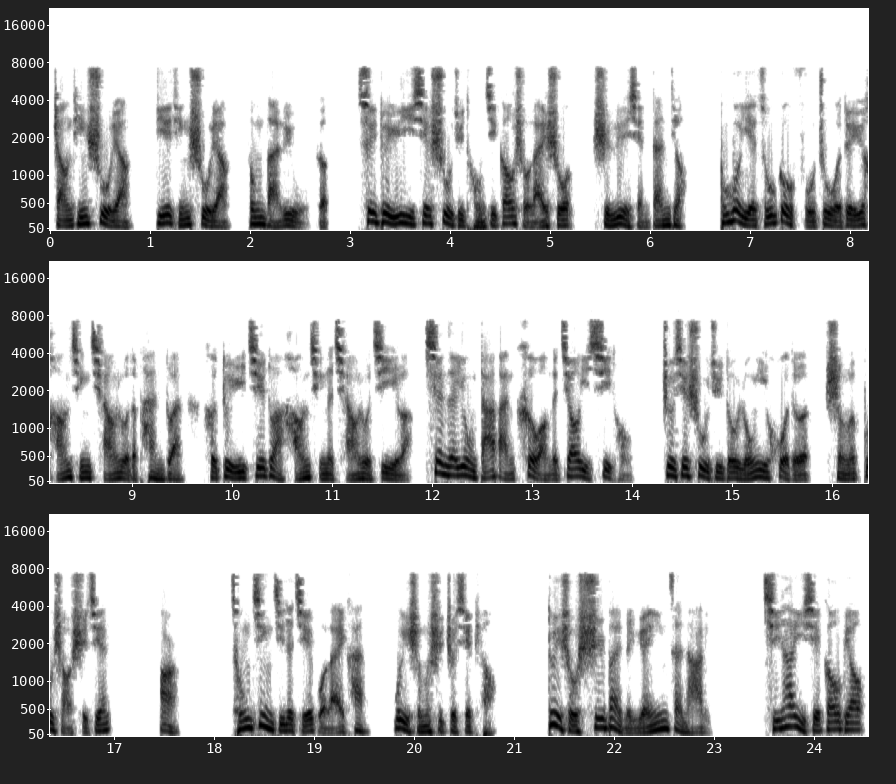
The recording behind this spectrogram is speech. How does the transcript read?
涨停数量、跌停数量、封板率五个，所以对于一些数据统计高手来说是略显单调，不过也足够辅助我对于行情强弱的判断和对于阶段行情的强弱记忆了。现在用打板客网的交易系统，这些数据都容易获得，省了不少时间。从晋级的结果来看，为什么是这些票？对手失败的原因在哪里？其他一些高标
